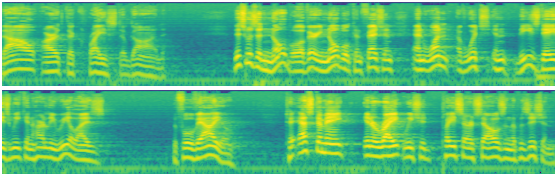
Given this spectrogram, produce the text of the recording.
Thou art the Christ of God. This was a noble, a very noble confession, and one of which in these days we can hardly realize the full value. To estimate it aright, we should place ourselves in the position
